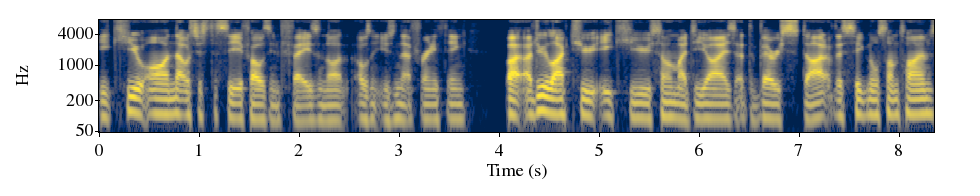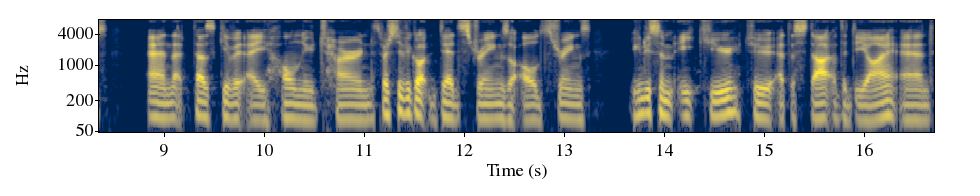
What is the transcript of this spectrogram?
EQ on. That was just to see if I was in phase or not. I wasn't using that for anything. But I do like to EQ some of my DIs at the very start of the signal sometimes. And that does give it a whole new tone, especially if you've got dead strings or old strings. You can do some EQ to at the start of the DI and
